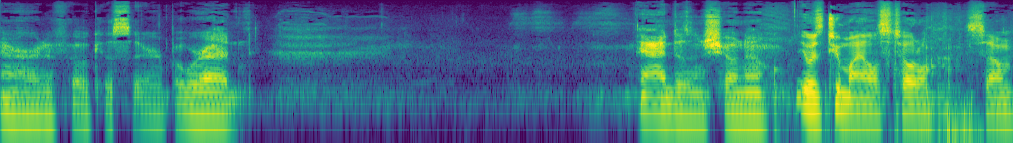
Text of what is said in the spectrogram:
Kind of hard to focus there, but we're at... Yeah, it doesn't show now. It was two miles total, so...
